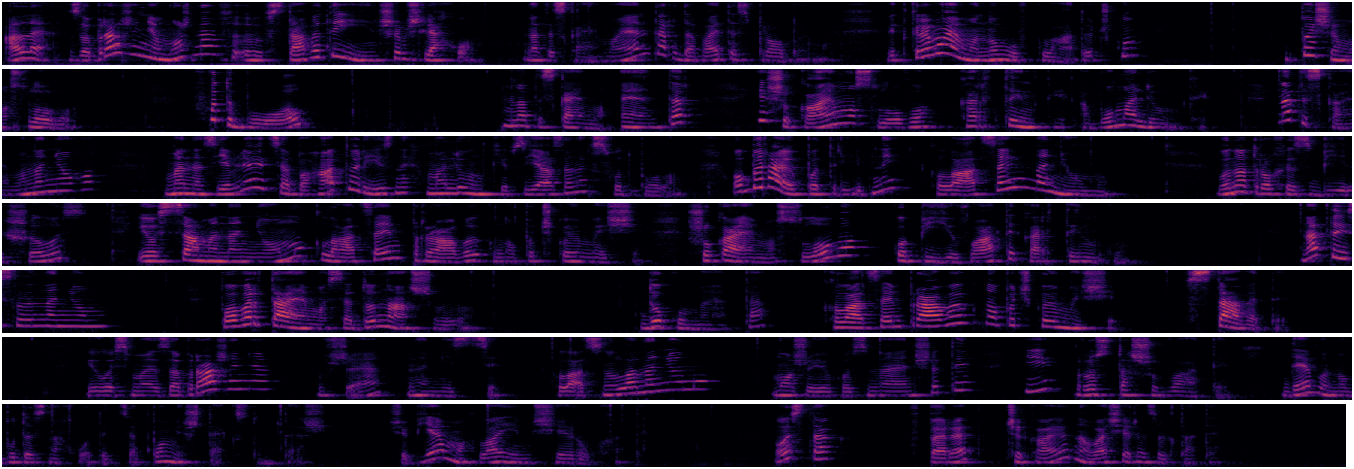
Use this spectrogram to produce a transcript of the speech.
Але зображення можна вставити іншим шляхом. Натискаємо Enter, давайте спробуємо. Відкриваємо нову вкладочку, пишемо слово футбол, натискаємо Enter і шукаємо слово картинки або малюнки. Натискаємо на нього. У мене з'являється багато різних малюнків, зв'язаних з футболом. Обираю потрібний, клацаю на ньому. Воно трохи збільшилось, і ось саме на ньому клацаємо правою кнопочкою миші. Шукаємо слово копіювати картинку. Натисли на ньому. Повертаємося до нашого документа, клацаємо правою кнопочкою миші. Вставити. І ось моє зображення вже на місці. Клацнула на ньому, можу його зменшити і розташувати, де воно буде знаходитися, поміж текстом теж, щоб я могла їм ще рухати. Ось так. Вперед, чекаю на ваші результати.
